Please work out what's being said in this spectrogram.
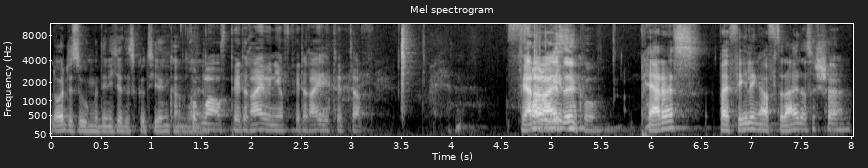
Leute suchen, mit denen ich hier diskutieren kann. Guck mal auf P3, wenn ich auf P3 getippt habe. Fairerweise, Perez bei Fehling auf 3, das ist schon ja.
